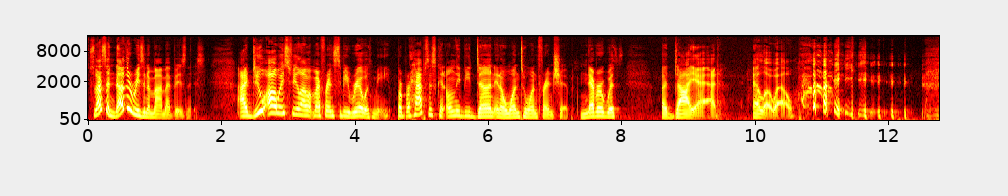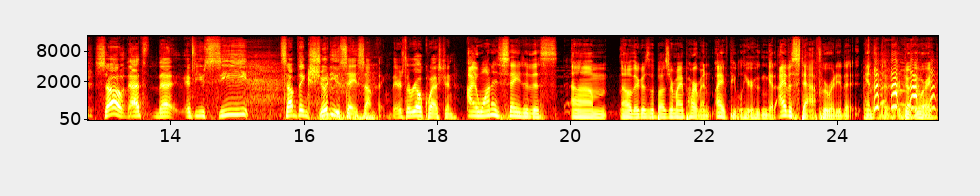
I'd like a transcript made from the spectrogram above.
So that's another reason to mind my business. I do always feel I want my friends to be real with me, but perhaps this can only be done in a one to one friendship, never with a dyad. LOL. So that's that. If you see something, should you say something? There's the real question. I want to say to this Um, oh, there goes the buzzer in my apartment. I have people here who can get. It. I have a staff who are ready to answer that door. Don't you worry.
